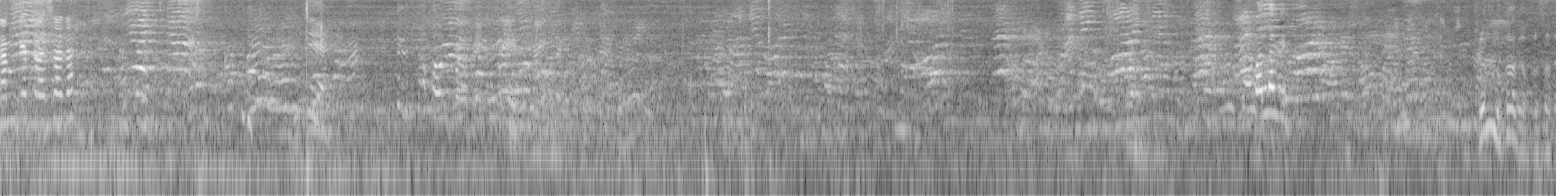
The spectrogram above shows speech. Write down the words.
ನಮಗೆ ಪ್ರಸಾದ? ಪಲ್ಲವಿ. ಚೆಂದ ಮುಖಾಗ ಪ್ರಸಾದ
